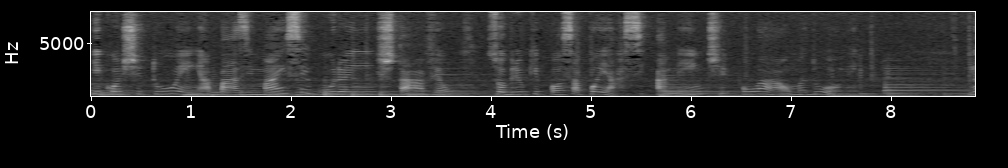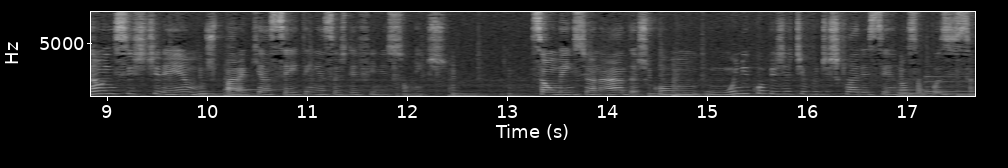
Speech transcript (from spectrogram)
e constituem a base mais segura e instável sobre o que possa apoiar-se a mente ou a alma do homem. Não insistiremos para que aceitem essas definições. São mencionadas com o único objetivo de esclarecer nossa posição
